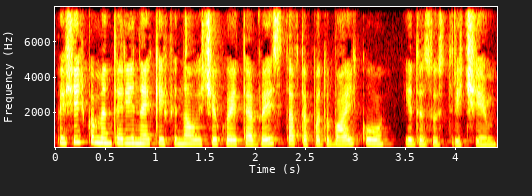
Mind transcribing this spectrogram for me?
Пишіть коментарі, на який фінал очікуєте ви, ставте подобайку і до зустрічі!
